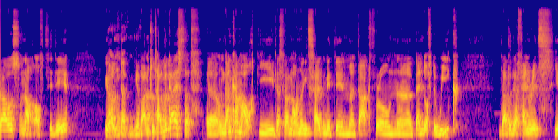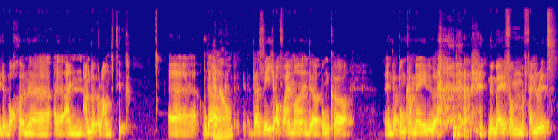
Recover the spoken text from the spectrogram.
raus und auch auf CD. Ja, und da, wir waren total begeistert. Äh, und dann kam auch die, das waren auch noch die Zeiten mit dem äh, Dark Throne Band of the Week. Da hatte der Fanritz jede Woche eine, einen Underground-Tipp. Und da, genau. da sehe ich auf einmal in der Bunker, in der Bunker-Mail eine Mail vom Fanritz,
